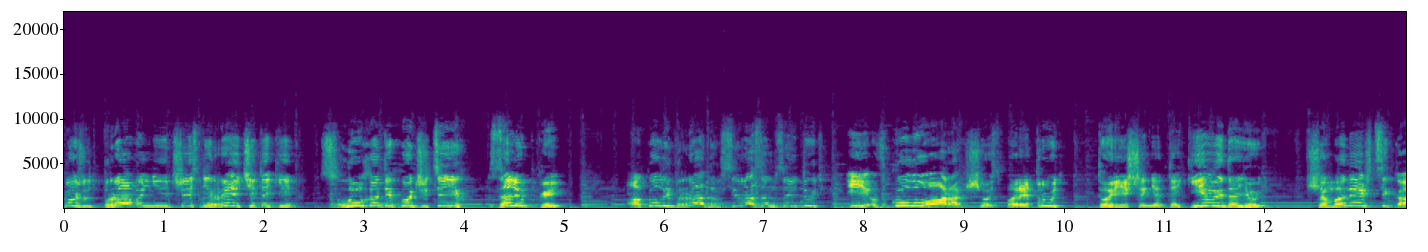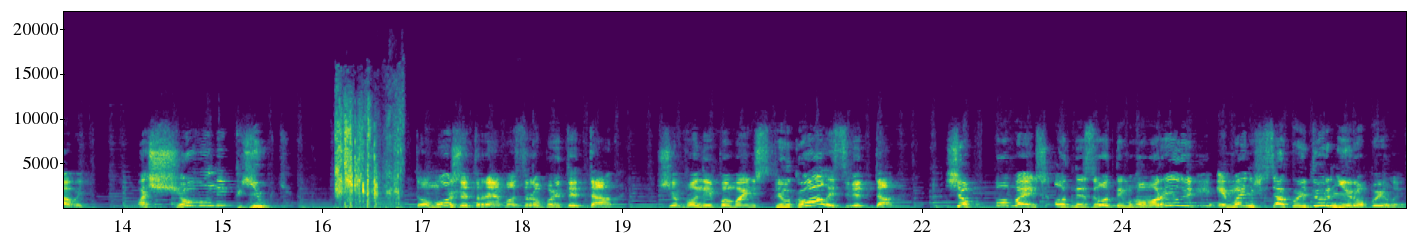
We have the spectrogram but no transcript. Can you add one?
кажуть правильні і чесні речі такі, слухати хочеться їх залюбки. А коли в раду всі разом зайдуть і в кулуарах щось перетруть, то рішення такі видають, що мене ж цікавить, а що вони п'ють? То може треба зробити так, щоб вони поменш спілкувались відтак, щоб поменш одне з одним говорили і менш всякої дурні робили.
